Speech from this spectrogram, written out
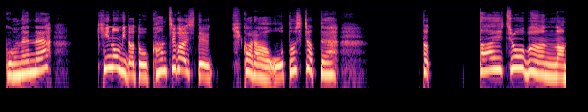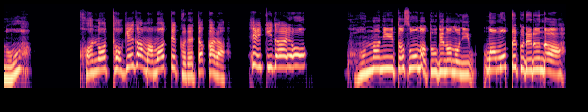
ごめんね。木の実だと勘違いして木から落としちゃって。だ、大丈夫なの？このトゲが守ってくれたから平気だよ。こんなに痛そうなトゲなのに守ってくれるんだ。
